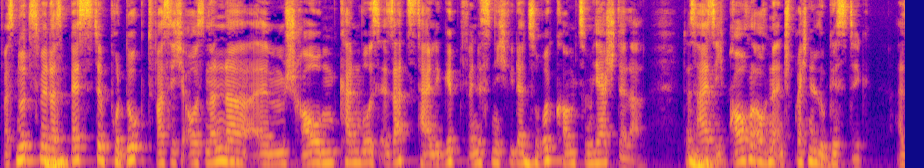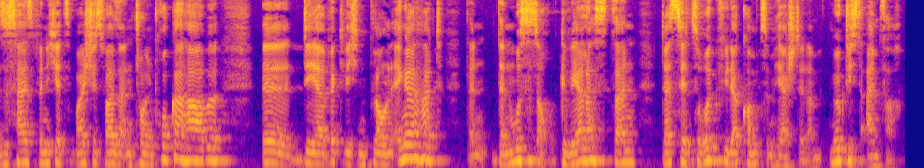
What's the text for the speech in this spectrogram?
Was nutzt mir das beste Produkt, was ich auseinanderschrauben kann, wo es Ersatzteile gibt, wenn es nicht wieder zurückkommt zum Hersteller? Das heißt, ich brauche auch eine entsprechende Logistik. Also das heißt, wenn ich jetzt beispielsweise einen tollen Drucker habe, äh, der wirklich einen blauen Engel hat, dann, dann muss es auch gewährleistet sein, dass der zurück wieder kommt zum Hersteller. Möglichst einfach.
